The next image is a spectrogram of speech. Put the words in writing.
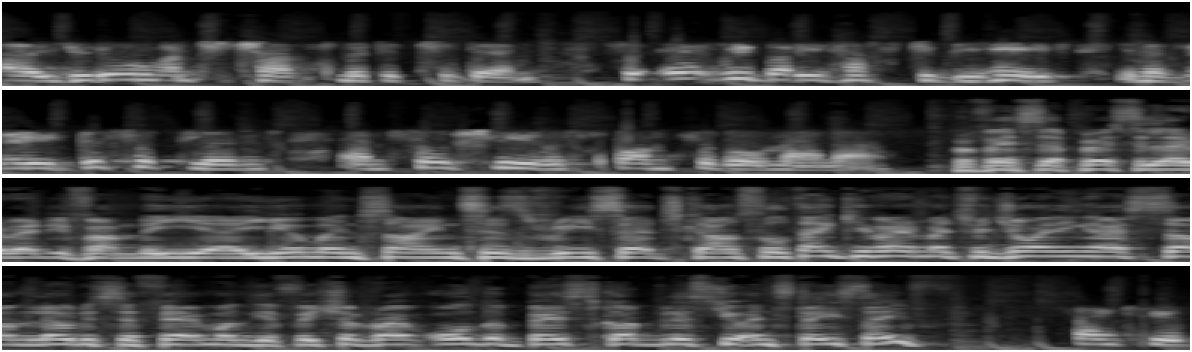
Uh, you don't want to transmit it to them. So everybody has to behave in a very disciplined and socially responsible manner. Professor Priscilla Reddy from the uh, Human Sciences Research Council, thank you very much for joining us on Lotus FM on the official drive. All the best. God bless you and stay safe. Thank you.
